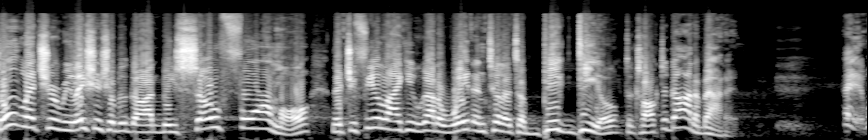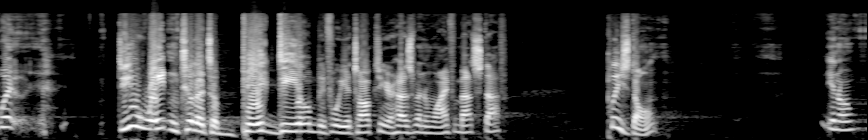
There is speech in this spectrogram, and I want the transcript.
Don't let your relationship with God be so formal that you feel like you've got to wait until it's a big deal to talk to God about it. Hey, wait, do you wait until it's a big deal before you talk to your husband and wife about stuff? Please don't. You know,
